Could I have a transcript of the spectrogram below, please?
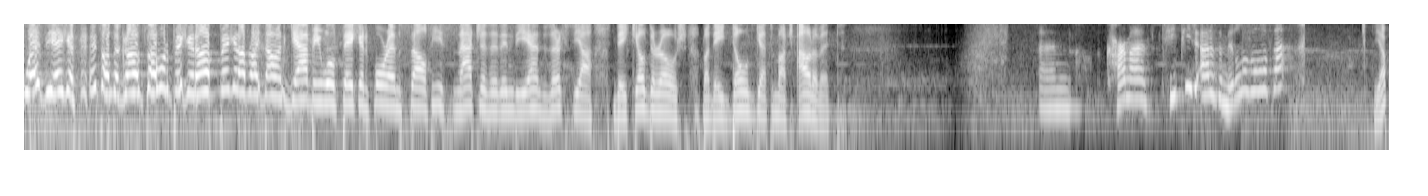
Where's the Aegis? It's on the ground. Someone pick it up. Pick it up right now, and Gabbi will take it for himself. He snatches it in the end. Xerxia, they killed the Rosh, but they don't get much out of it. And Karma TP'd out of the middle of all of that? Yep.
